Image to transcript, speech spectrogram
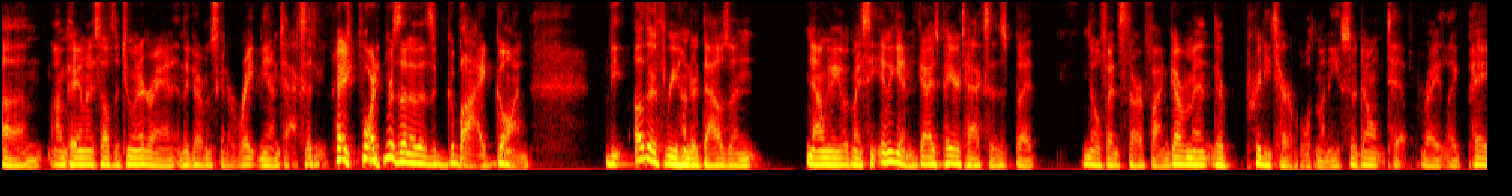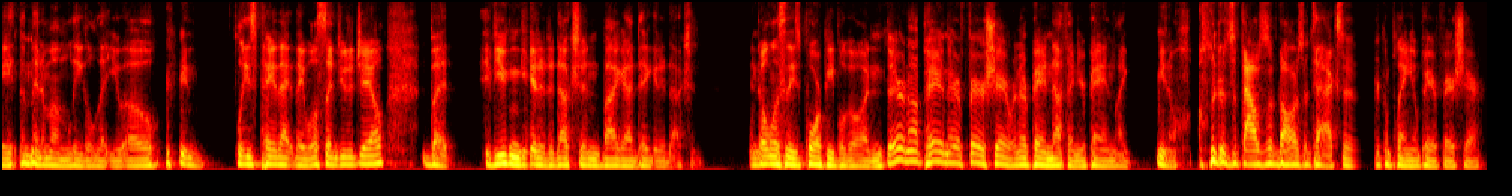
Um, I'm paying myself the 200 grand and the government's going to rate me on taxes. Right? 40% of this is goodbye, gone. The other 300,000, now I'm going to get with my C. And again, guys, pay your taxes, but no offense to our fine government, they're pretty terrible with money. So don't tip, right? Like pay the minimum legal that you owe. please pay that. They will send you to jail. But if you can get a deduction, by God, take a deduction. And don't listen to these poor people going, they're not paying their fair share when they're paying nothing. You're paying like, you know, hundreds of thousands of dollars in tax. They're complaining you'll pay your fair share.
